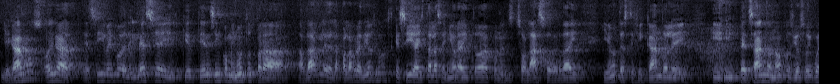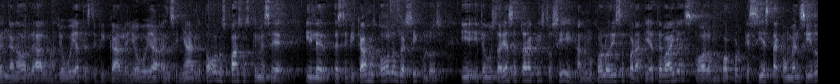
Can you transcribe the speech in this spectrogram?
Llegamos, oiga, eh, sí, vengo de la iglesia y tiene cinco minutos para hablarle de la palabra de Dios, ¿no? Que sí, ahí está la señora ahí toda con el solazo, ¿verdad? Y, y uno testificándole y, pensando, ¿no? Pues yo soy buen ganador de almas, yo voy a testificarle, yo voy a enseñarle todos los pasos que me sé y le testificamos todos los versículos. ¿Y, y te gustaría aceptar a Cristo? Sí, a lo mejor lo dice para que ya te vayas o a lo mejor porque sí está convencido,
